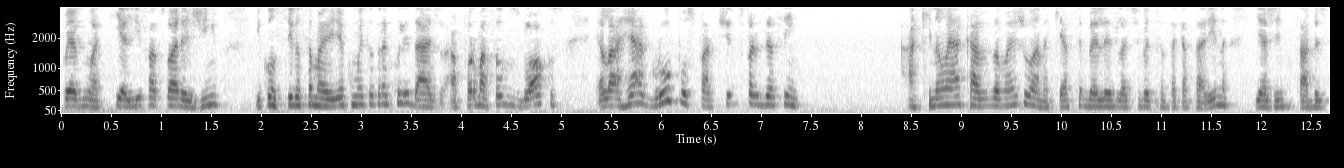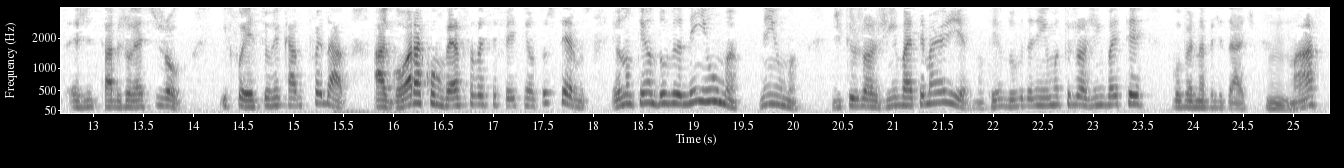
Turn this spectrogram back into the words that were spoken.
pego um aqui ali, faço varejinho e consigo essa maioria com muita tranquilidade. A formação dos blocos, ela reagrupa os partidos para dizer assim, aqui não é a casa da mãe Joana, aqui é a Assembleia Legislativa de Santa Catarina e a gente sabe, a gente sabe jogar esse jogo. E foi esse o recado que foi dado. Agora a conversa vai ser feita em outros termos. Eu não tenho dúvida nenhuma, nenhuma, de que o Jorginho vai ter maioria. Não tenho dúvida nenhuma que o Jorginho vai ter governabilidade. Hum. Mas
